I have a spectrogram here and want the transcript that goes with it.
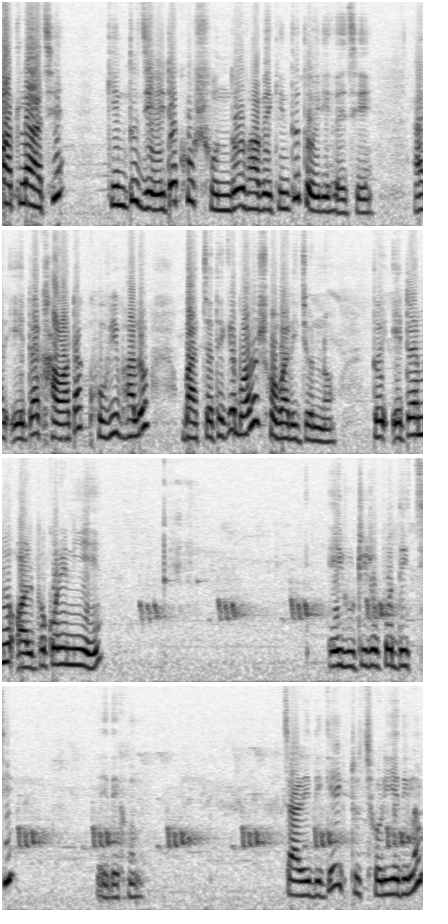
পাতলা আছে, কিন্তু জেলিটা খুব সুন্দরভাবে কিন্তু তৈরি হয়েছে। আর এটা খাওয়াটা খুবই ভালো, বাচ্চা থেকে বড় সবারই জন্য। তো এটা আমি অল্প করে নিয়ে এই রুটির উপর দিচ্ছি। এই দেখুন, চারিদিকে একটু ছড়িয়ে দিলাম।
